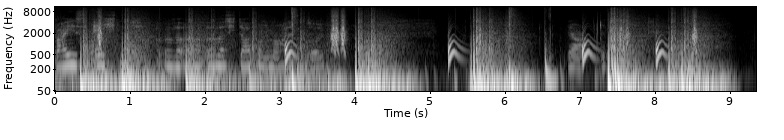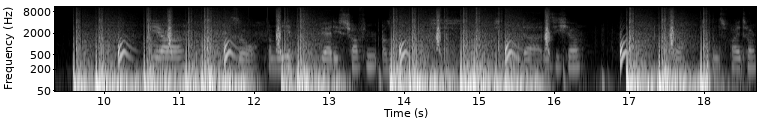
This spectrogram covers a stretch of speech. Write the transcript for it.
Weiß echt nicht, was ich davon immer halten soll. Ja, okay. Ja, so. Aber jetzt werde ich es schaffen. Also, ich bin da sicher. Ja, ins weiter.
